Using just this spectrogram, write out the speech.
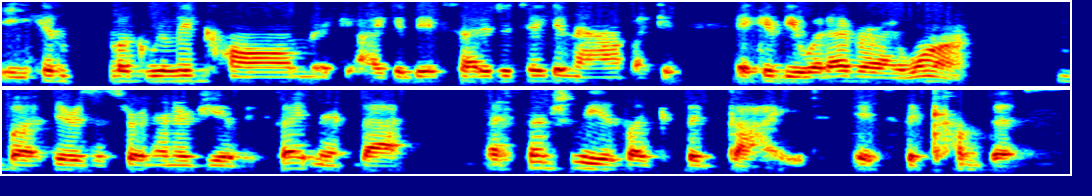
you can look really calm. I could be excited to take a nap. I could, it could be whatever I want. But there's a certain energy of excitement that essentially is like the guide. It's the compass.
